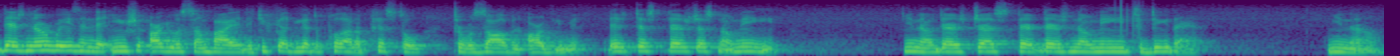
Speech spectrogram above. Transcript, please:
There's no reason that you should argue with somebody that you feel like you have to pull out a pistol to resolve an argument. There's just there's just no need. You know, there's just there there's no need to do that. You know,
